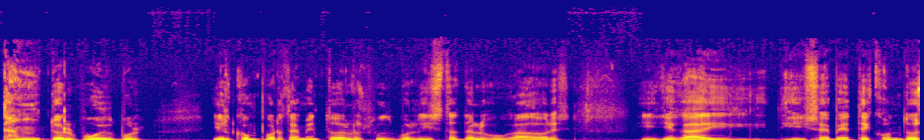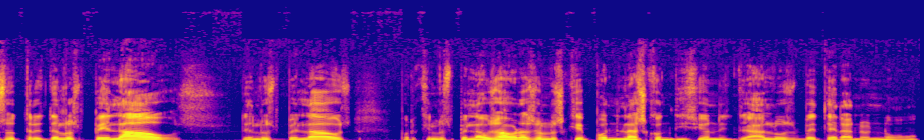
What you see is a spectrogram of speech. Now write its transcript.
tanto el fútbol y el comportamiento de los futbolistas, de los jugadores. Y llega y, y se mete con dos o tres de los pelados, de los pelados, porque los pelados ahora son los que ponen las condiciones, ya los veteranos no,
